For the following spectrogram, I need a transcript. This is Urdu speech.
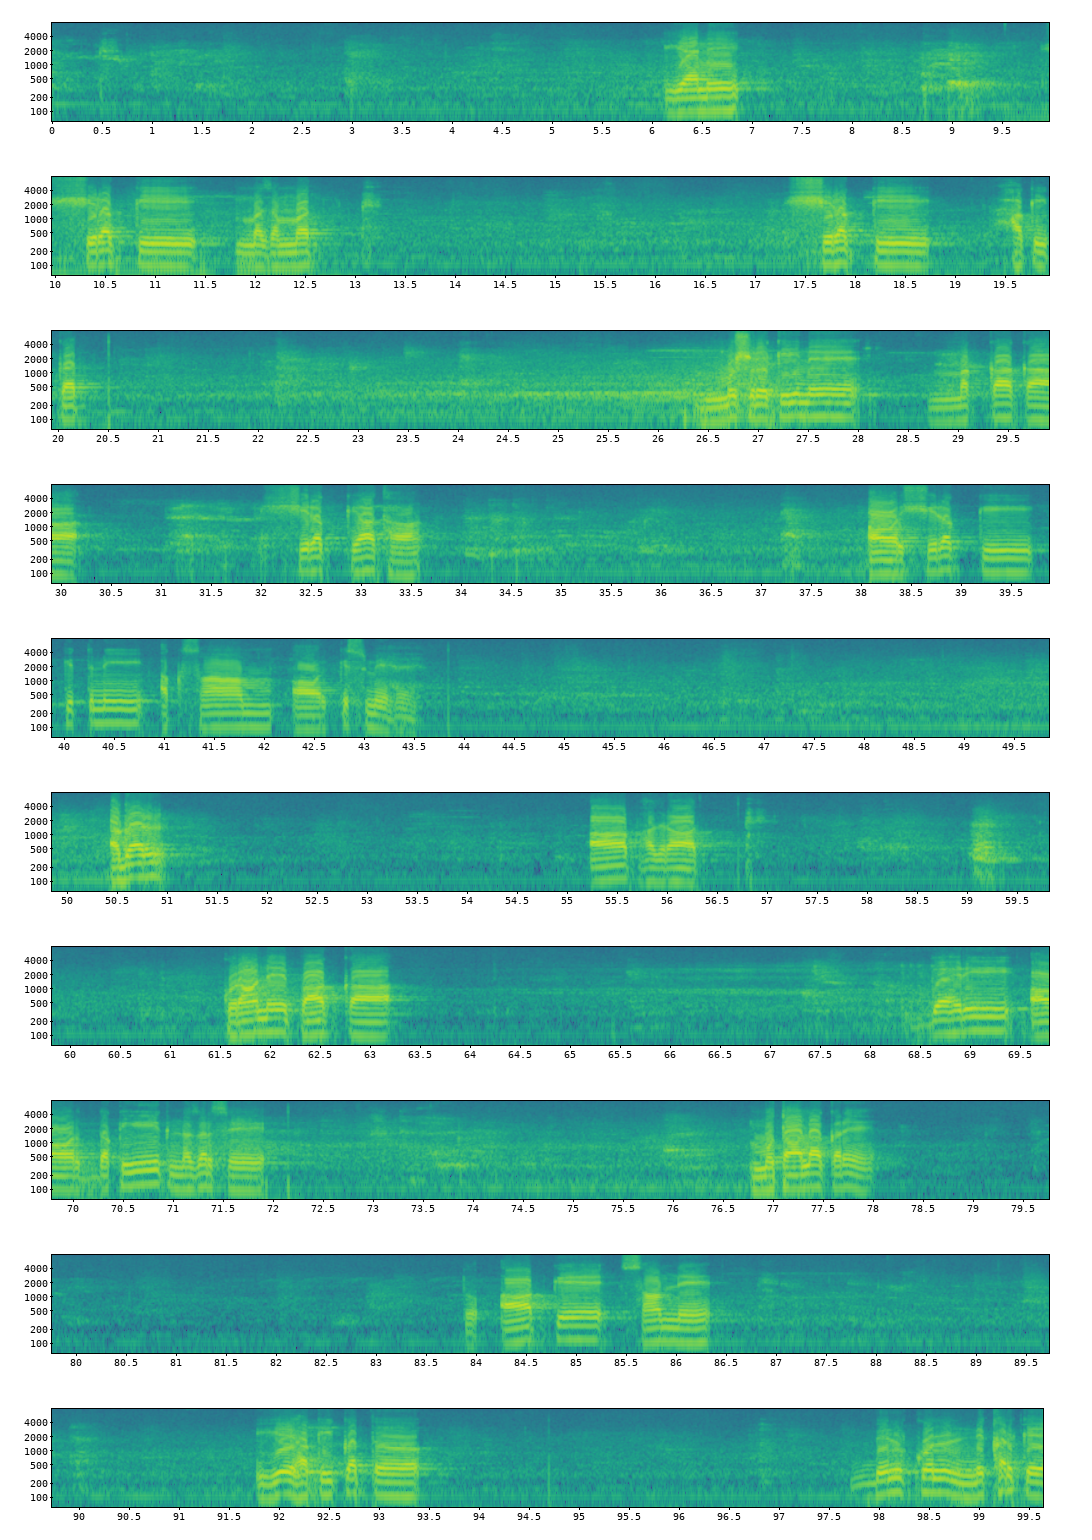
یعنی شرک کی مذمت شرک کی حقیقت مشرقین مکہ کا شرک کیا تھا اور شرک کی کتنی اقسام اور قسمیں ہیں؟ اگر آپ حضرات قرآن پاک کا گہری اور دقیق نظر سے مطالعہ کریں تو آپ کے سامنے یہ حقیقت بالکل نکھر کے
